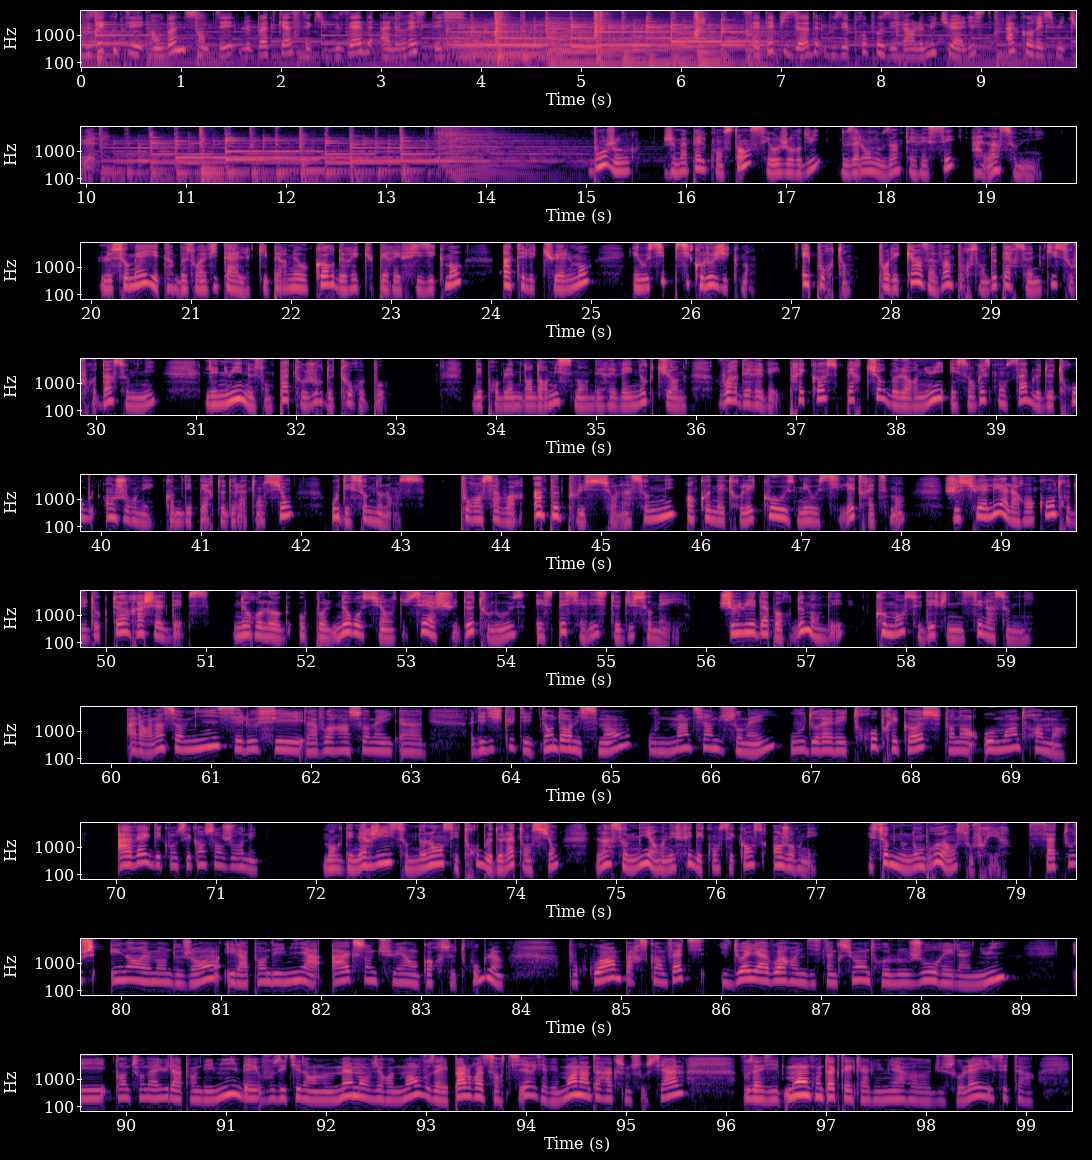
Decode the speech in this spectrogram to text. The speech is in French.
Vous écoutez En bonne santé, le podcast qui vous aide à le rester. Cet épisode vous est proposé par le mutualiste Acoris Mutuel. Bonjour, je m'appelle Constance et aujourd'hui nous allons nous intéresser à l'insomnie. Le sommeil est un besoin vital qui permet au corps de récupérer physiquement, intellectuellement et aussi psychologiquement. Et pourtant, pour les 15 à 20% de personnes qui souffrent d'insomnie, les nuits ne sont pas toujours de tout repos. Des problèmes d'endormissement, des réveils nocturnes, voire des réveils précoces perturbent leur nuit et sont responsables de troubles en journée, comme des pertes de l'attention ou des somnolences. Pour en savoir un peu plus sur l'insomnie, en connaître les causes mais aussi les traitements, je suis allée à la rencontre du docteur Rachel Debs, neurologue au pôle neurosciences du CHU de Toulouse et spécialiste du sommeil. Je lui ai d'abord demandé comment se définissait l'insomnie. Alors l'insomnie, c'est le fait d'avoir un sommeil, euh, des difficultés d'endormissement ou de maintien du sommeil ou de réveil trop précoce pendant au moins trois mois, avec des conséquences en journée. Manque d'énergie, somnolence et troubles de l'attention, l'insomnie a en effet des conséquences en journée. Mais sommes-nous nombreux à en souffrir? Ça touche énormément de gens et la pandémie a accentué encore ce trouble. Pourquoi? Parce qu'en fait, il doit y avoir une distinction entre le jour et la nuit et quand on a eu la pandémie, ben, vous étiez dans le même environnement, vous n'avez pas le droit de sortir, il y avait moins d'interactions sociales, vous aviez moins en contact avec la lumière euh, du soleil, etc.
